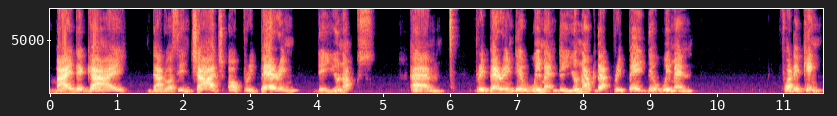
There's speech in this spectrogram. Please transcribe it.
by the guy that was in charge of preparing the eunuchs, um, preparing the women, the eunuch that prepared the women for the king.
